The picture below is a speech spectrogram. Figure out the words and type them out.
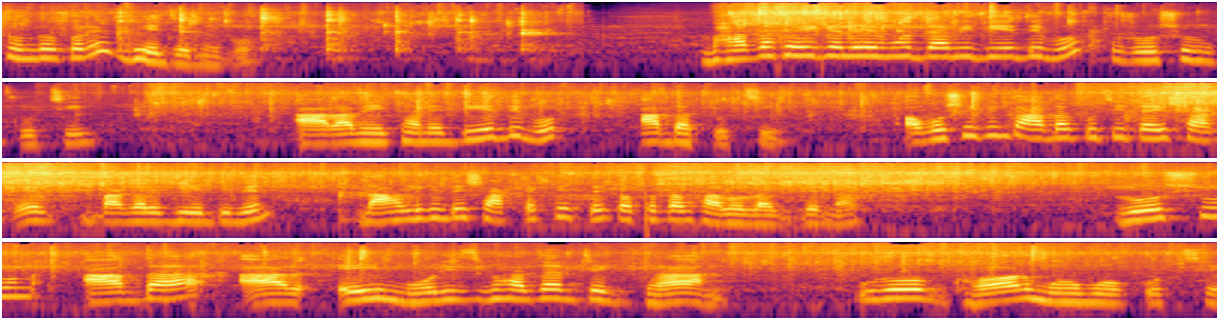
সুন্দর করে ভেজে নেব। ভাজা হয়ে গেলে এর মধ্যে আমি দিয়ে দেব রসুন কুচি। আর আমি এখানে দিয়ে দেব আদা কুচি। অবশ্যই কিন্তু আদা কুচিটাই শাকের বাগারে দিয়ে দিবেন। না হলে কিন্তু এই শাকটা খেতে ততটা ভালো লাগবে না। রসুন, আদা আর এই মরিচ ভাজার যে ঘ্রাণ, পুরো ঘর মোমো করছে।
